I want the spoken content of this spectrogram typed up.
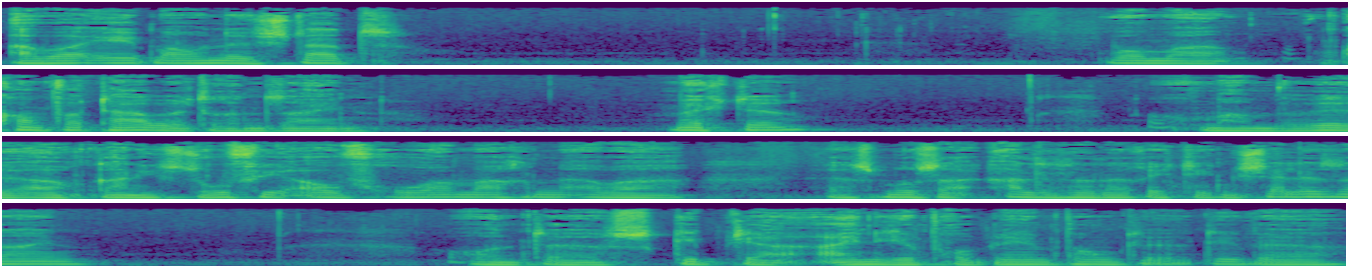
aber eben auch eine Stadt, wo man komfortabel drin sein möchte. Und man will auch gar nicht so viel Aufruhr machen, aber es muss alles an der richtigen Stelle sein. Und es gibt ja einige Problempunkte, die wir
